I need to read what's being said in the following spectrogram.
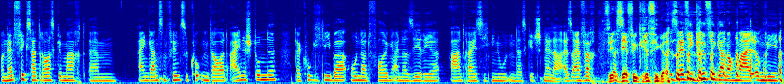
Und Netflix hat draus gemacht, ähm, einen ganzen Film zu gucken dauert eine Stunde. Da gucke ich lieber 100 Folgen einer Serie, a 30 Minuten, das geht schneller. Also einfach Sehr, das- sehr viel griffiger. sehr viel griffiger nochmal irgendwie.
